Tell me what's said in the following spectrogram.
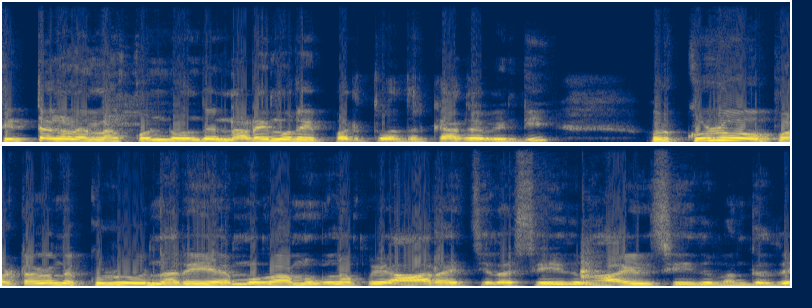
திட்டங்கள் எல்லாம் கொண்டு வந்து நடைமுறைப்படுத்துவதற்காக வேண்டி ஒரு குழுவை போட்டாங்க அந்த குழு நிறைய முகாம்கள்லாம் போய் ஆராய்ச்சியெல்லாம் செய்து ஆய்வு செய்து வந்தது.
